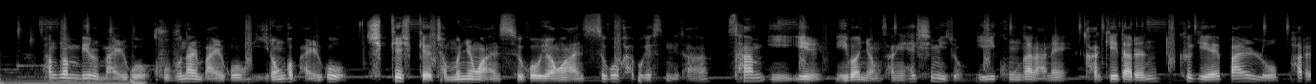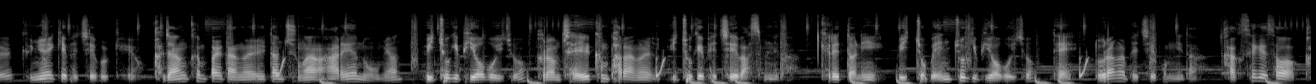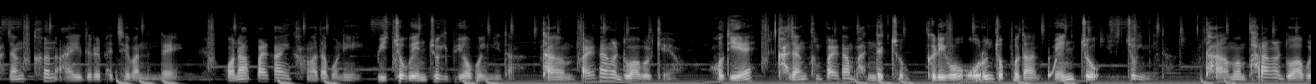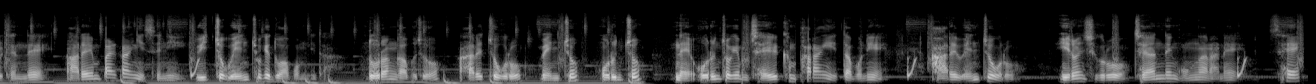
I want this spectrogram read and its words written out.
황금 비율 말고 구분할 말고 이런 거 말고 쉽게 쉽게 전문 용어 안 쓰고 영어 안 쓰고 가보겠습니다. 3, 2, 1 이번 영상의 핵심이죠. 이 공간 안에 각기 다른 크기의 빨노파를 균형 있게 배치해 볼게요. 가장 큰 빨강을 일단 중앙 아래에 놓으면 위쪽이 비어 보이죠? 그럼 제일 큰 파랑을 위쪽에 배치해 봤습니다. 그랬더니 위쪽 왼쪽이 비어 보이죠? 네, 노랑을 배치해 봅니다. 각 색에서 가장 큰 아이들을 배치해 봤는데 워낙 빨강이 강하다 보니 위쪽 왼쪽이 비어 보입니다. 다음 빨강을 놓아 볼게요. 어디에? 가장 큰 빨강 반대쪽 그리고 오른쪽보단 왼쪽 이쪽입니다. 다음은 파랑을 놓아 볼 텐데 아래엔 빨강이 있으니 위쪽 왼쪽에 놓아 봅니다. 노란 가보죠. 아래쪽으로 왼쪽 오른쪽 네 오른쪽에 제일 큰 파랑이 있다 보니 아래 왼쪽으로 이런 식으로 제한된 공간 안에 색,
